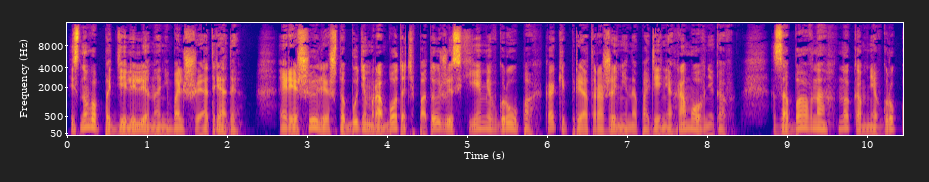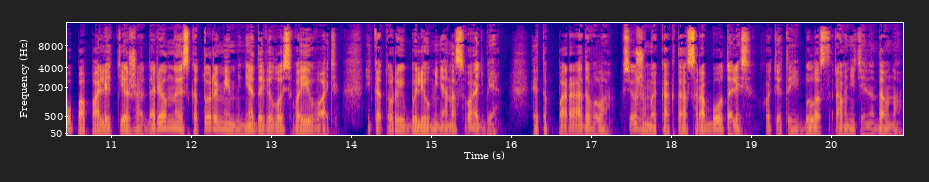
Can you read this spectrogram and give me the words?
и снова поделили на небольшие отряды. Решили, что будем работать по той же схеме в группах, как и при отражении нападения храмовников. Забавно, но ко мне в группу попали те же одаренные, с которыми мне довелось воевать, и которые были у меня на свадьбе. Это порадовало. Все же мы как-то сработались, хоть это и было сравнительно давно.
